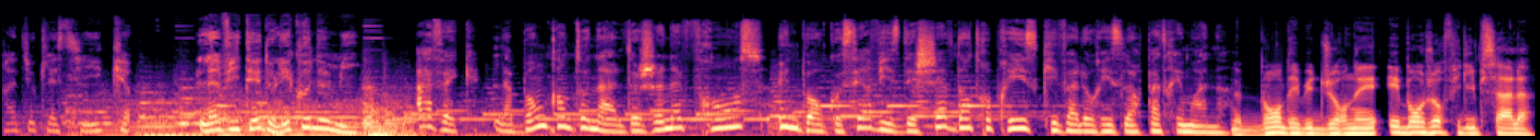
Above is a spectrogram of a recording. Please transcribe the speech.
Radio Classique, l'invité de l'économie. Avec la Banque cantonale de Genève-France, une banque au service des chefs d'entreprise qui valorisent leur patrimoine. Bon début de journée et bonjour Philippe Salle.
